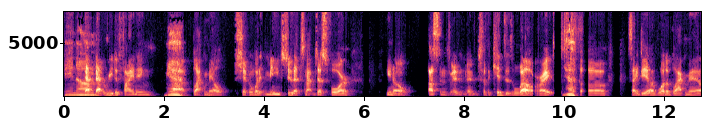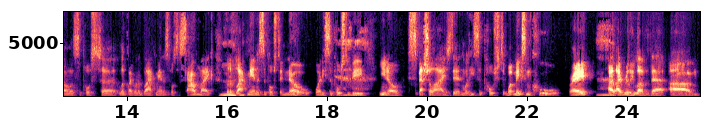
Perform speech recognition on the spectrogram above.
And um, that, that redefining yeah. Uh, black male ship and what it means too. That's not just for, you know, us and, and, and for the kids as well, right? Yeah. So this idea of what a black male is supposed to look like, what a black man is supposed to sound like, mm-hmm. what a mm-hmm. black man is supposed to know, what he's supposed yeah. to be, you know, specialized in, what he's supposed to, what makes him cool, right? Yeah. I, I, really love that um,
